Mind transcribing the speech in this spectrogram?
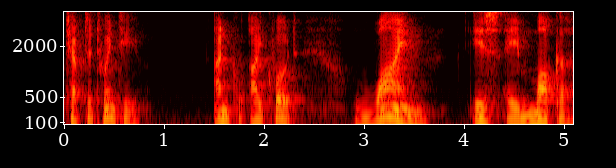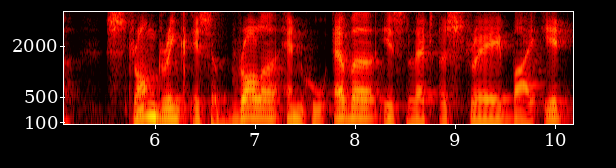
chapter 20. I quote Wine is a mocker, strong drink is a brawler, and whoever is led astray by it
